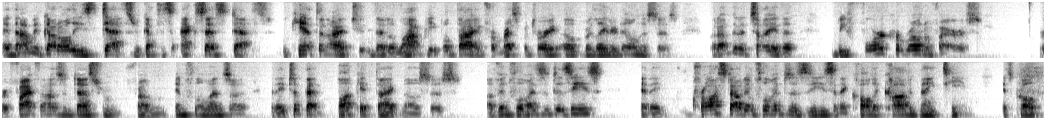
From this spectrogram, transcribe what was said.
And now we've got all these deaths. We've got this excess deaths. We can't deny too, that a lot of people died from respiratory related illnesses. But I'm going to tell you that before coronavirus, there were 5,000 deaths from, from influenza. And they took that bucket diagnosis of influenza disease and they crossed out influenza disease and they called it COVID 19. It's called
